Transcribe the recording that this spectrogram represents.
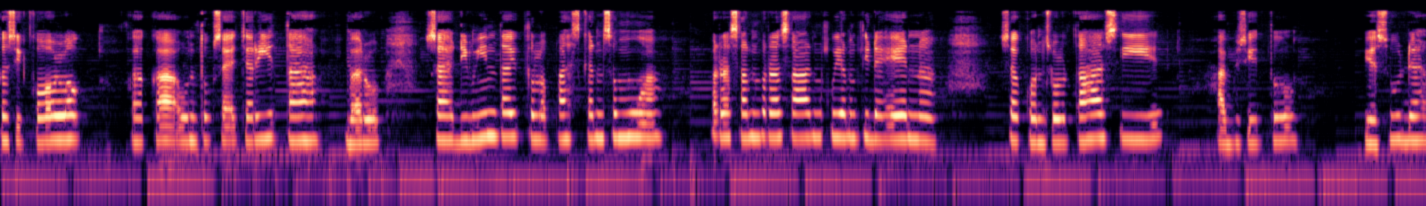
ke psikolog kakak untuk saya cerita. Baru saya diminta itu lepaskan semua perasaan-perasaanku yang tidak enak. Saya konsultasi. Habis itu ya sudah.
